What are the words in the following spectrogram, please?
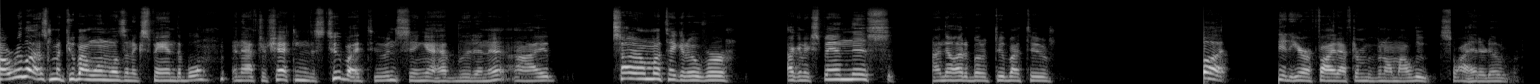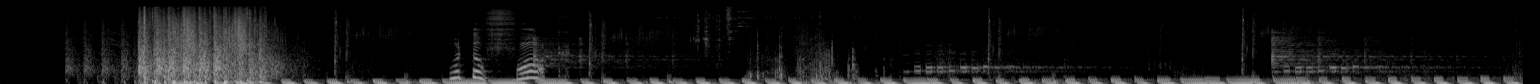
So I realized my 2x1 wasn't expandable, and after checking this 2x2 and seeing it had loot in it, I decided I'm going to take it over. I can expand this. I know how to build a 2x2. But I did hear a fight after moving all my loot, so I headed over. What the fuck?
